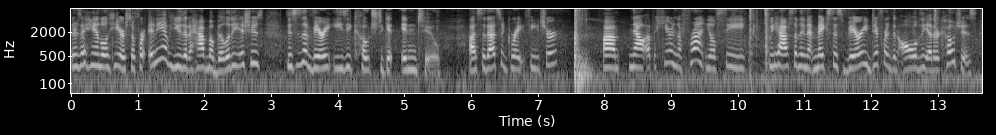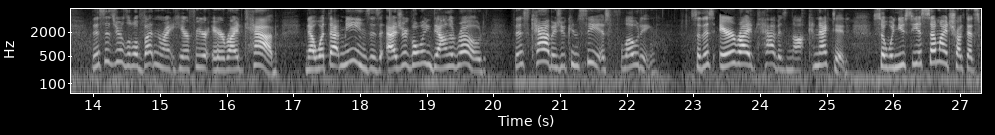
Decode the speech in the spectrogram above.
there's a handle here. So for any of you that have mobility issues, this is a very easy coach to get into. Uh, so that's a great feature. Um, now up here in the front, you'll see we have something that makes this very different than all of the other coaches. This is your little button right here for your air ride cab. Now what that means is as you're going down the road, this cab, as you can see, is floating. So this air ride cab is not connected. So when you see a semi truck that's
